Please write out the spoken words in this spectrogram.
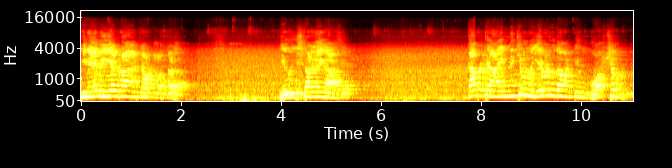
ఈయనేమి ఇయ్యడ్రా అంటే ఎవరిని వస్తాడా? ఏదో ఇష్టాలనే ఆశ. కాబట్టి ఆయన నుంచి మనం ఏమడుగుదామంటే మోక్షం అడుగుదాం.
